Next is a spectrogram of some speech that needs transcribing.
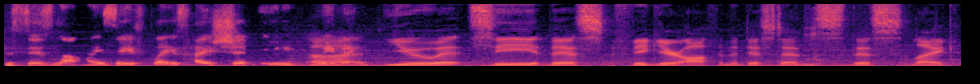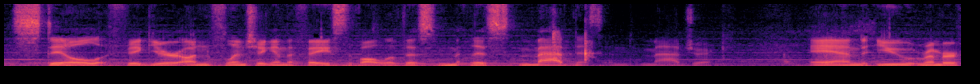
This is not my safe place. I should be Uh, leaving. you uh, see this figure off in the distance, this like still figure, unflinching in the face of all of this this madness and magic. And you remember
